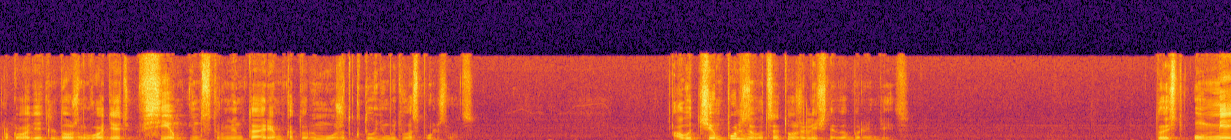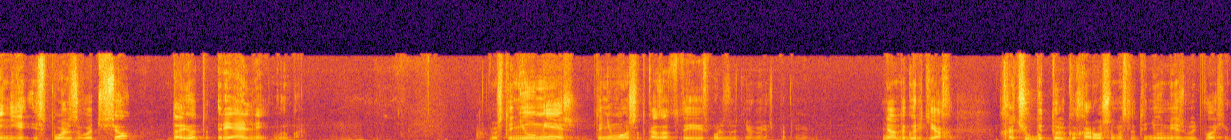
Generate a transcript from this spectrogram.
Руководитель должен владеть всем инструментарием, который может кто-нибудь воспользоваться. А вот чем пользоваться, это уже личный выбор индейца. То есть умение использовать все дает реальный выбор. Потому что не умеешь, ты не можешь отказаться, ты использовать не умеешь. Поэтому не надо говорить, я хочу быть только хорошим, если ты не умеешь быть плохим.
